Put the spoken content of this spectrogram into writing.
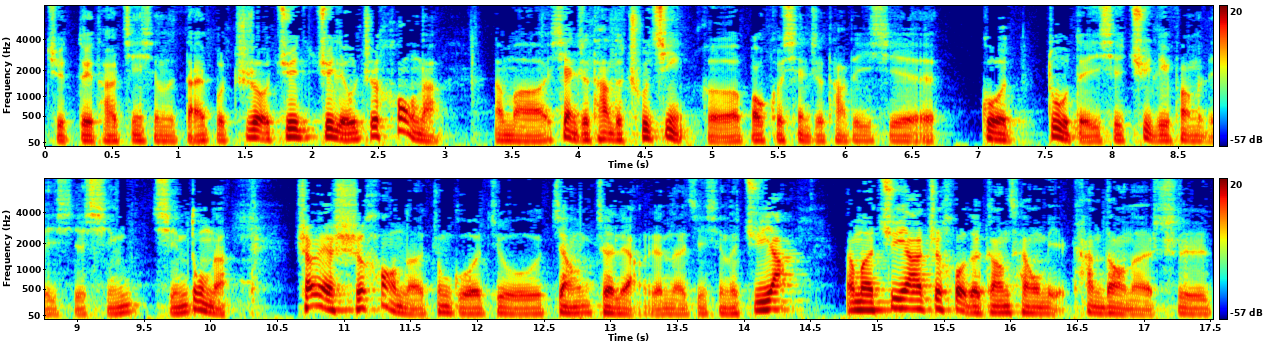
去对他进行了逮捕之后拘拘留之后呢，那么限制他的出境和包括限制他的一些过度的一些距离方面的一些行行动呢。十二月十号呢，中国就将这两人呢进行了拘押。那么拘押之后的，刚才我们也看到呢，是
